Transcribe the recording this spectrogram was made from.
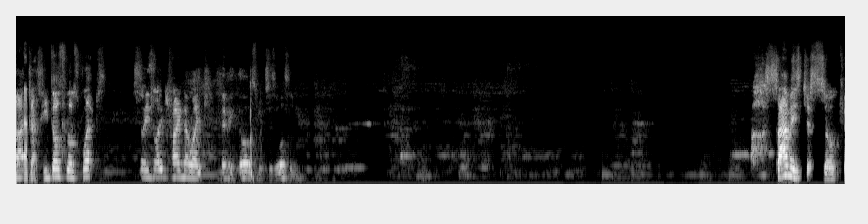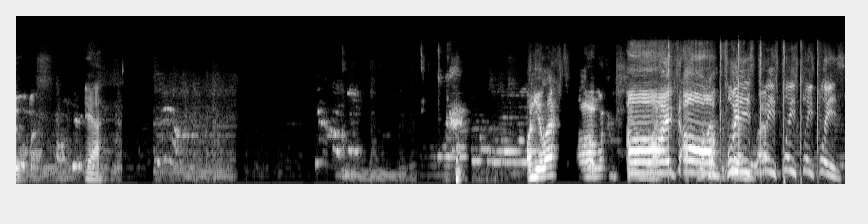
all that jazz. He does those flips, so he's like trying to like mimic those, which is awesome. Oh, Sam is just so cool, man. Yeah. On your left. Oh, I want him to stay on Oh, it's, oh, him to stay on your please, please, please, please, please.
